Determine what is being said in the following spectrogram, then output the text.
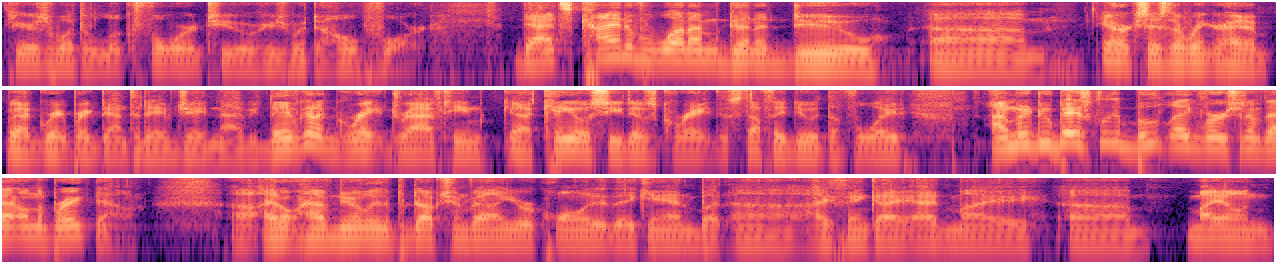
here's what to look forward to, or here's what to hope for. That's kind of what I'm going to do um, Eric says the Ringer had a, a, great breakdown today of Jaden Ivey. They've got a great draft team. Uh, KOC does great. The stuff they do with the Void. I'm going to do basically a bootleg version of that on the breakdown. Uh, I don't have nearly the production value or quality that they can, but uh, I think I add my uh, my own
